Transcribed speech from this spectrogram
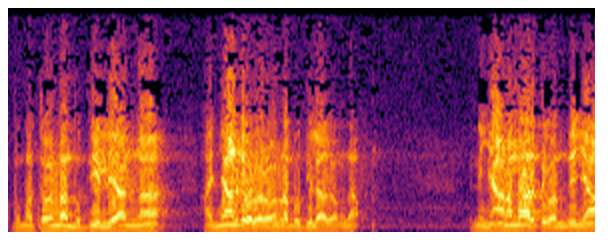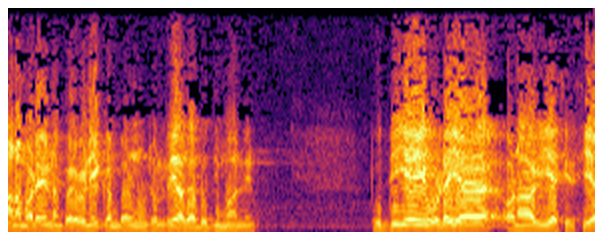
இப்போ மற்றவங்களாம் புத்தி இல்லையான்னா அஞ்ஞானத்தை வளர்றவங்களாம் புத்தி இல்லாதவங்க தான். நீ ஞானமாரத்துக்கு வந்து ஞானம் அடையணும் பிறவி நீக்கம் பெறணும்னு சொல்லி அதான் புத்திமான். புத்தியை உடையவனாகிய சிசிய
